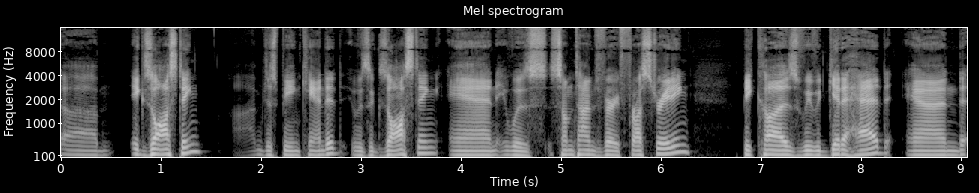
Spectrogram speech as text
um, exhausting. I'm just being candid. It was exhausting, and it was sometimes very frustrating because we would get ahead and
